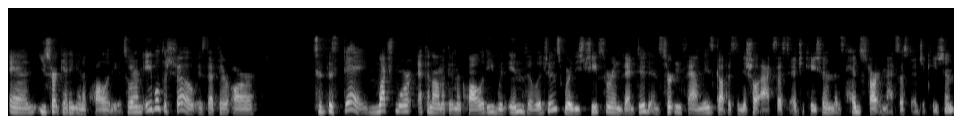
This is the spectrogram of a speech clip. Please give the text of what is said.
And you start getting inequality. So, what I'm able to show is that there are, to this day, much more economic inequality within villages where these chiefs were invented and certain families got this initial access to education, this head start and access to education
